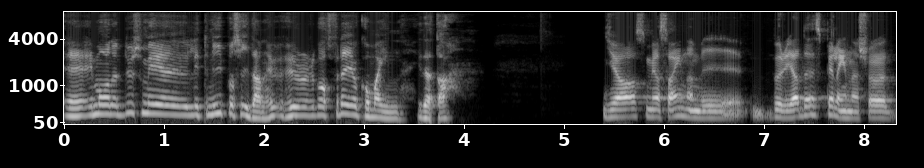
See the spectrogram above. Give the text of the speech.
Eh, Emanuel, du som är lite ny på sidan, hur, hur har det gått för dig att komma in i detta? Ja, som jag sa innan vi började spela in här så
